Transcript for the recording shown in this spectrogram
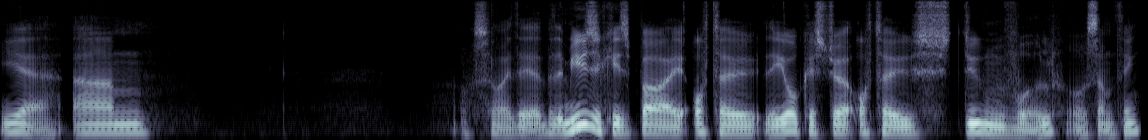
Yeah. Um, oh, sorry. The, the music is by Otto, the orchestra Otto Stumvoll or something.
